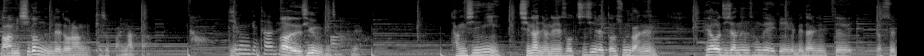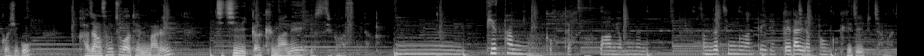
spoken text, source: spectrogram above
마음이 식었는데 너랑 계속 만났다. 지금 괜찮으세요? 아, 네, 지금 괜찮아. 네. 당신이 지난 연애에서 찌질했던 순간은 헤어지자는 상대에게 매달릴 때였을 것이고 가장 상처가 된 말은 지치니까 그만해 였을 것 같습니다. 음, 비슷한 아. 것 같아요. 마음이 없는 남자친구한테 이제 매달렸던 거. 그게 제일 비참하죠.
